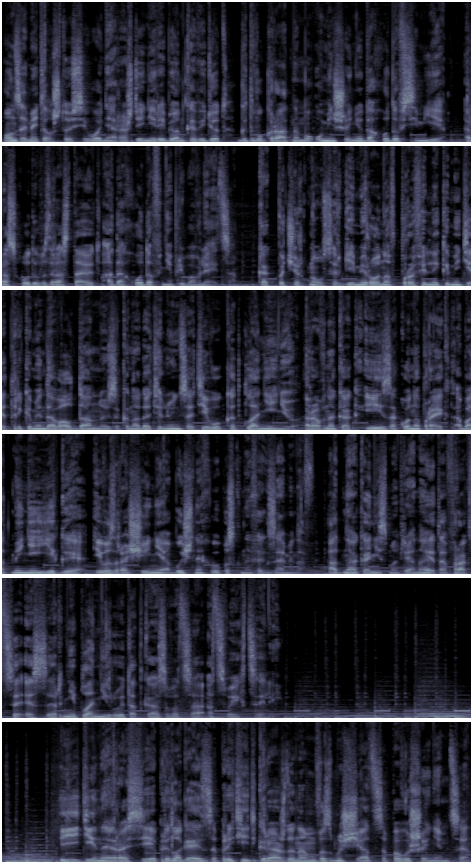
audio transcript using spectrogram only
Он заметил, что сегодня рождение ребенка ведет к двукратному уменьшению доходов в семье. Расходы возрастают, а доходы доходов не прибавляется. Как подчеркнул Сергей Миронов, профильный комитет рекомендовал данную законодательную инициативу к отклонению, равно как и законопроект об отмене ЕГЭ и возвращении обычных выпускных экзаменов. Однако, несмотря на это, фракция СР не планирует отказываться от своих целей. Единая Россия предлагает запретить гражданам возмущаться повышением цен.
